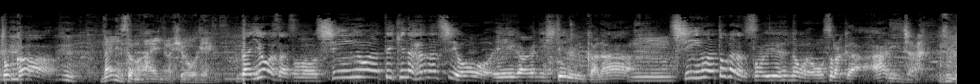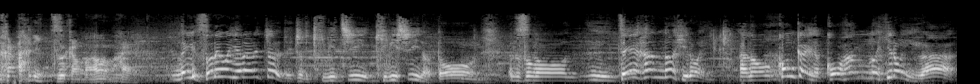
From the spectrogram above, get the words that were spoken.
とか 何その愛の表現？だ要はさその神話的な話を映画にしてるからん。神話とかだとそういうのもおそらくありじゃん。ありっつうかまあはいだけどそれをやられちゃうとちょっと厳しい厳しいのと、あとそのうん前半のヒロイン。あの今回の後半のヒロインは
